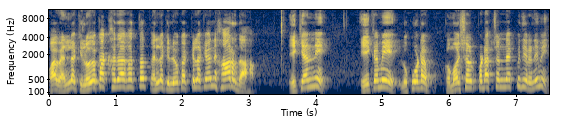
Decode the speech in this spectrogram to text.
ඔය වැල්ල කිලෝ එකක් හදාගත්තත් වැල්ල කිලෝ එකක් කියලා කියන්නේ හාරදාහ ඒ කියන්නේ ඒක මේ ලොකුවට කොමර්ශල් ප්‍රඩක්ෂණයක් විදිර නෙමේ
